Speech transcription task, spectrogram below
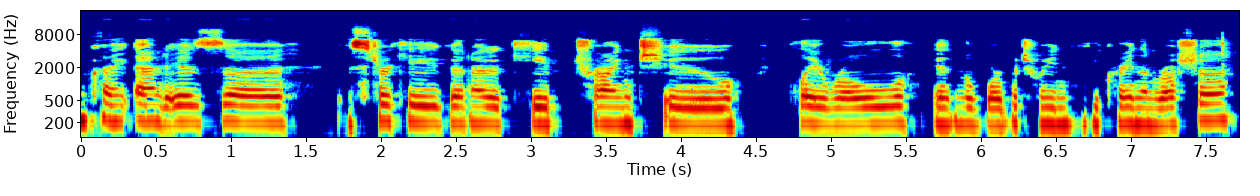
Okay. And is, uh, is Turkey going to keep trying to play a role in the war between Ukraine and Russia?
